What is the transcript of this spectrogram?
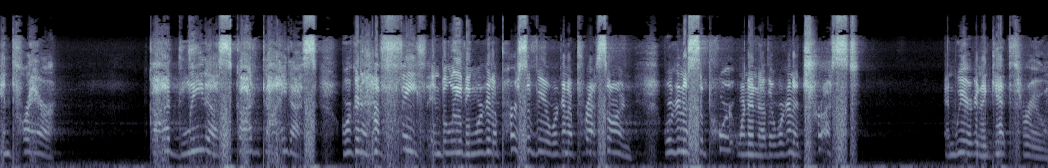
in prayer. God lead us. God guide us. We're going to have faith in believing. We're going to persevere. We're going to press on. We're going to support one another. We're going to trust. And we are going to get through.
